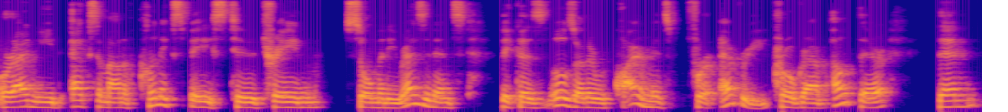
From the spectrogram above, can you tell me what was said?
or I need X amount of clinic space to train so many residents, because those are the requirements for every program out there. Then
